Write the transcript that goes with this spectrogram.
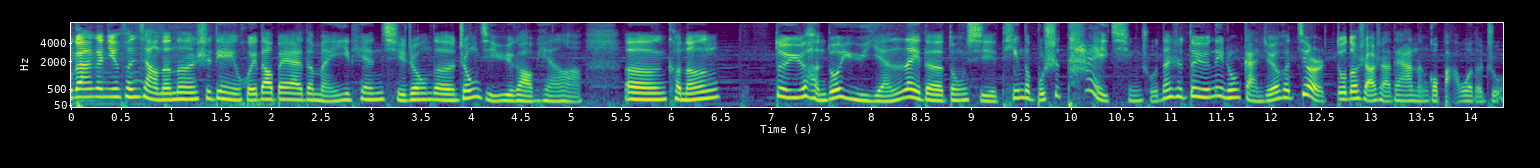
我刚才跟您分享的呢是电影《回到被爱的每一天》其中的终极预告片啊，嗯，可能对于很多语言类的东西听得不是太清楚，但是对于那种感觉和劲儿，多多少少大家能够把握得住。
